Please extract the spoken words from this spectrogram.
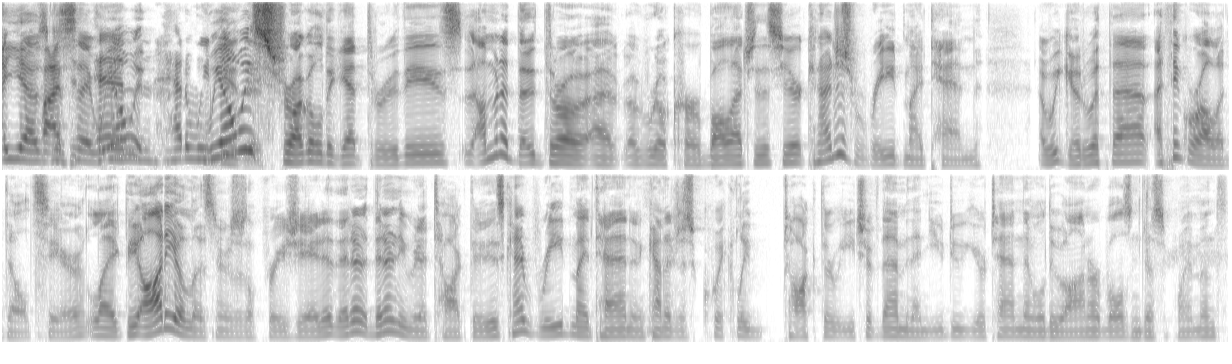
uh, yeah, I was gonna say 10? we always how do we we always this? struggle to get through these. I'm gonna th- throw a, a real curveball at you this year. Can I just read my ten? Are we good with that? I think we're all adults here. Like the audio listeners will appreciate it. They don't. They don't even talk through these. Can I read my ten and kind of just quickly talk through each of them, and then you do your ten, then we'll do honorables and disappointments.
